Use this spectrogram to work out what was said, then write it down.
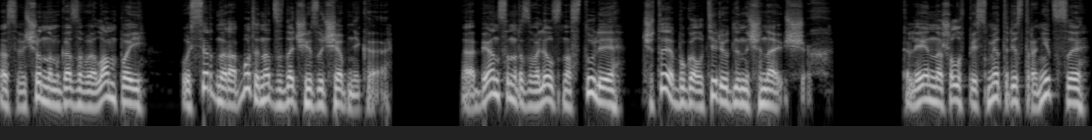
освещенным газовой лампой, усердно работая над задачей из учебника. А Бенсон развалился на стуле, читая бухгалтерию для начинающих. Клейн нашел в письме три страницы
